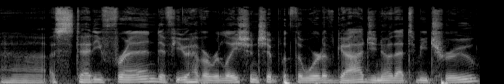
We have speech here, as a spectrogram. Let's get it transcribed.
uh, a steady friend. If you have a relationship with the Word of God, you know that to be true.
